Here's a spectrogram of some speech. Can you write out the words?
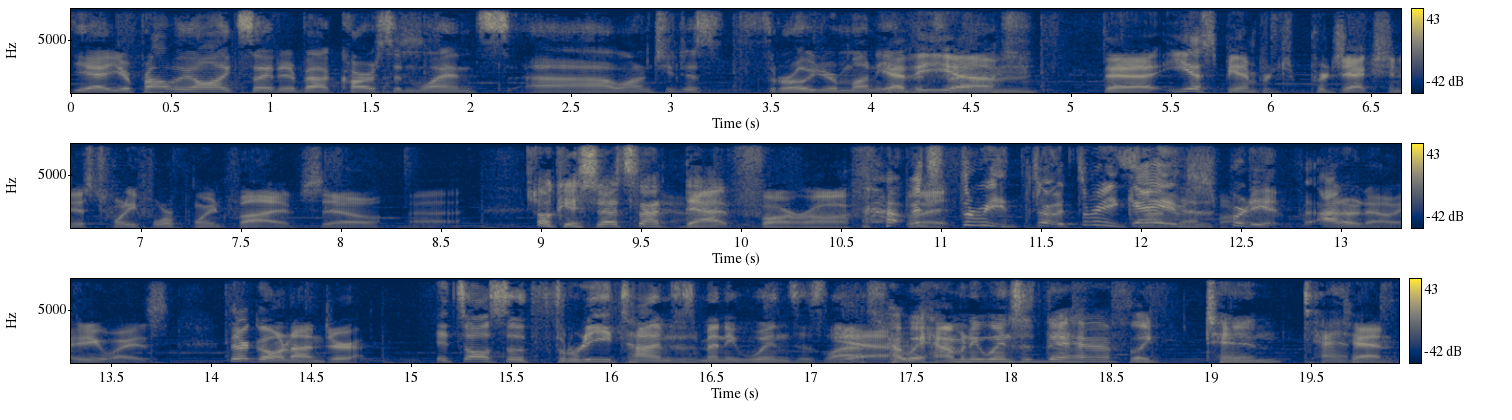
yeah, you're probably all excited about Carson Wentz. Uh, why don't you just throw your money?" Yeah, in the, the um, the ESPN pro- projection is 24.5. So uh, Okay, so that's not that far off. it's three th- three not games that is far. pretty. I don't know. Anyways, they're going under it's also three times as many wins as last Yeah. year. How- wait, how many wins did they have? Like ten? Ten. 10.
